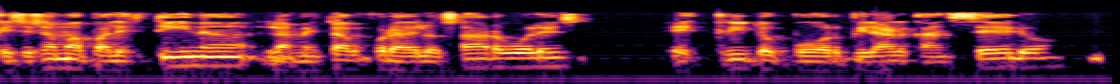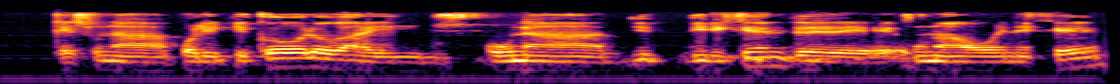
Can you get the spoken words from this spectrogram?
que se llama Palestina, la metáfora de los árboles, escrito por Pilar Cancelo, que es una politicóloga y una dirigente de una ONG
